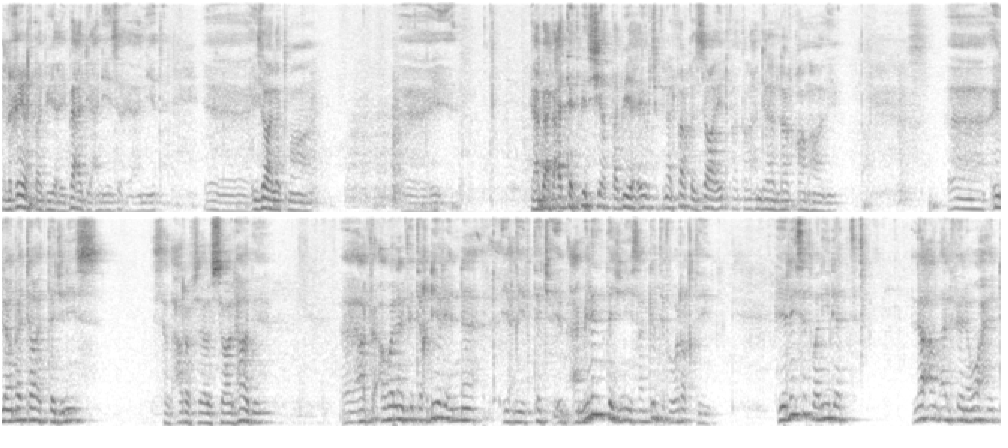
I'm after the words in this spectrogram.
الغير طبيعي بعد يعني يعني آه، إزالة ما آه، يعني بعد تثبيت الشيء الطبيعي وشفنا الفرق الزايد فطلع عندنا الأرقام هذه. آه إلى متى التجنيس؟ أستاذ حرف سأل السؤال هذا. اولا في تقديري إن يعني التج... عملية التجنيس أنا قلت في ورقتي. هي ليست وليدة لا عام 2001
